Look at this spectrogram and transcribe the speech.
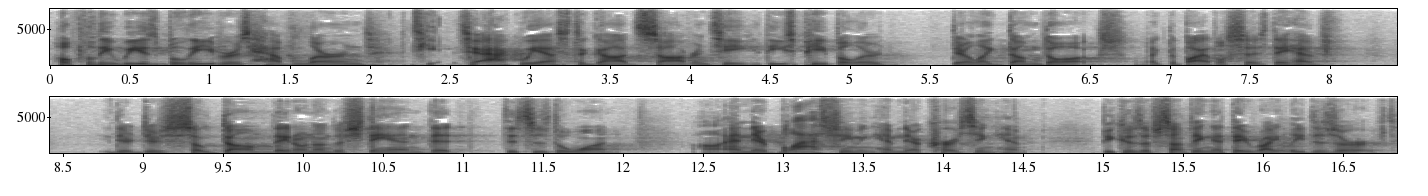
Hopefully, we as believers have learned to, to, acquiesce to God's sovereignty. These people are, they're like dumb dogs, like the Bible says. They have, they're, they're so dumb, they don't understand that this is the one. Uh, and they're blaspheming him, they're cursing him because of something that they rightly deserved.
